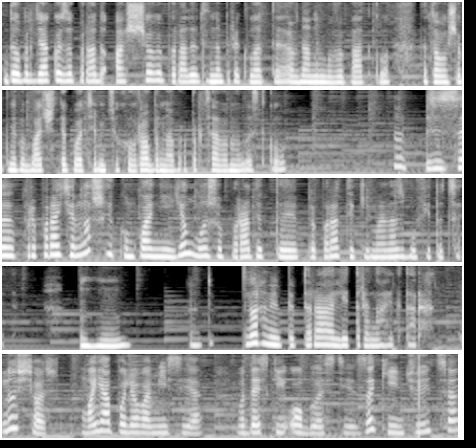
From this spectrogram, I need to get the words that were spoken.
Добре, дякую за пораду. А що ви порадите, наприклад, е, в даному випадку, для того, щоб не побачити потім цю хворобу на пропорцевому листку? Ну, з препаратів нашої компанії я можу порадити препарат, який має назву фітоцид. Угу. В нормі півтора літри на гектар. Ну що ж, моя польова місія в Одеській області закінчується.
